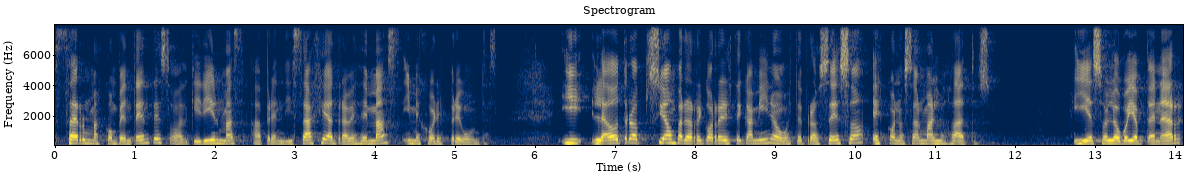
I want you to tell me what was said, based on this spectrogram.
ser más competentes o adquirir más aprendizaje a través de más y mejores preguntas. Y la otra opción para recorrer este camino o este proceso es conocer más los datos. Y eso lo voy a obtener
